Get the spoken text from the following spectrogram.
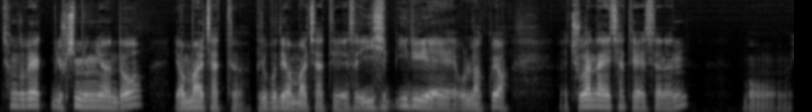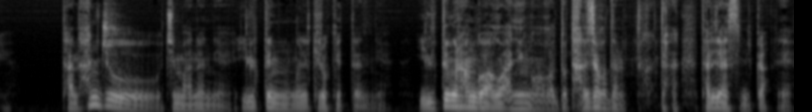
1966년도 연말 차트, 빌보드 연말 차트에서 21위에 올랐고요. 주간 단위 차트에서는 뭐 단 한 주지만은 예, 1등을 기록했던 예, 1등을 한 거하고 아닌 거하고 또 다르지, 다르지 않습니까? 예.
